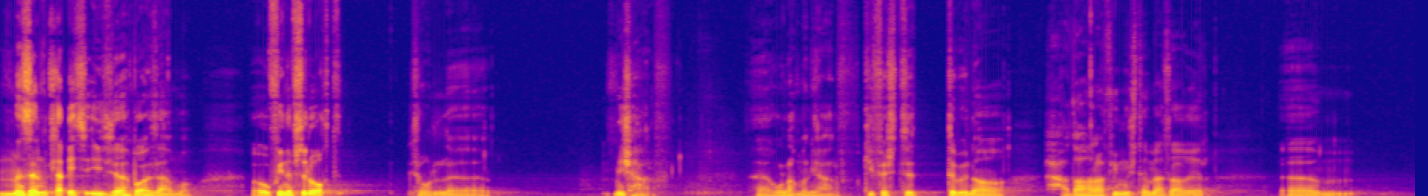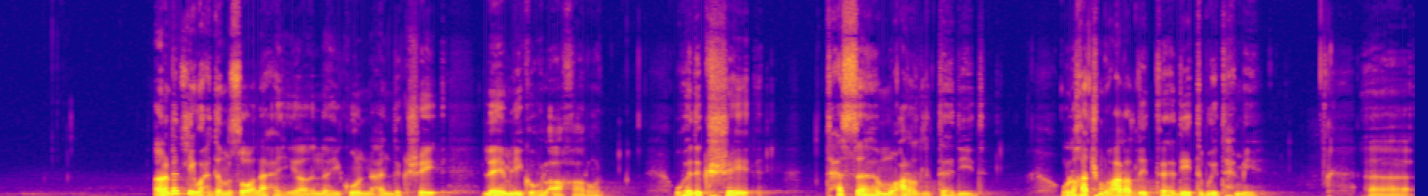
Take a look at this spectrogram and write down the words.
مازال ما تلاقيت إجابة زعما. وفي نفس الوقت شغل مش عارف. والله ماني عارف. كيفاش تبنى حضارة في مجتمع صغير. أنا بنت لي واحدة من الصوالح هي أنه يكون عندك شيء لا يملكه الآخرون. وهذاك الشيء تحسه معرض للتهديد. ولخاطش معرض للتهديد تبغي تحميه. آه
